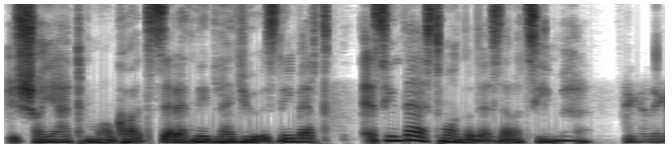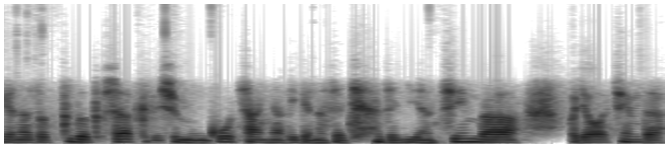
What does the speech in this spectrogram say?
saját magad szeretnéd legyőzni, mert szinte ezt mondod ezzel a címmel. Igen, igen, ez a tudatos átkerés munkócsányjal, igen, ez egy, ez egy ilyen cím, vagy alcím, de,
